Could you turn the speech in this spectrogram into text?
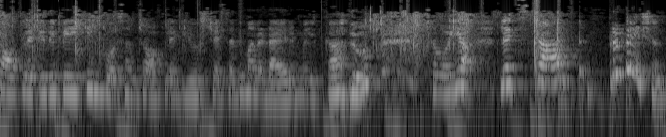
Chocolate ఇది బేకింగ్ కోసం చాక్లెట్ యూస్ చేసేది మన డైరీ మిల్క్ కాదు. So ya let start preparation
